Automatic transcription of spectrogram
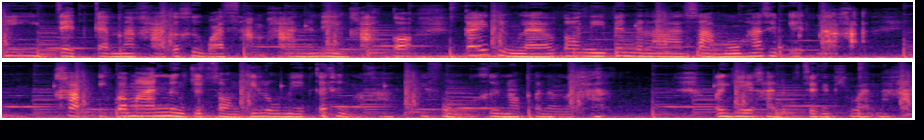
ที่ 7 กันนะคะ ก็คือวัดสามพานนั่นเองค่ะ ก็ใกล้ถึงแล้วตอนนี้เป็นเวลา3โมง51นะคะขับอีกประมาณ 1.2 กิโลเมตรก็ถึงแล้วค่ะพี่ฝงก็คือน็อกไปแล้วนะคะโอเคค่ะเดี๋ยวไปเจอกันที่วัดนะคะ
